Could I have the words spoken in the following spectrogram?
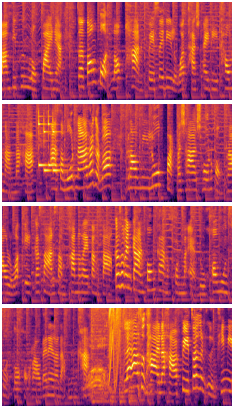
บั้มที่เพิ่งลบไปเนี่ย จะต้องปลดล็อกผ่าน Face ID หรือว่า Touch ID เท่านั้นนะคะอะสมมตินะ ถ้าเกิดว่าเรามีรูปบัตรประชาชนของเรา หรือว่าเอกสารสำคัญอะไรต่างๆ ก็จะเป็นการป้องกันคนมาแอบดูข้อมูลส่วนตัวของเราได้ในระดับหนึ่งค่ะและอันสุดท้ายนะคะ ฟีเจอร์อื่น ๆ ที่มี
